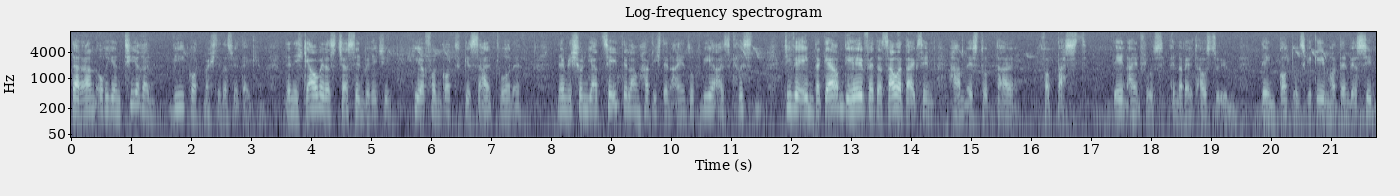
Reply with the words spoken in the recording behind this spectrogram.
daran orientieren, wie Gott möchte, dass wir denken. Denn ich glaube, dass Justin Berici hier von Gott gesalbt wurde. Nämlich schon jahrzehntelang hatte ich den Eindruck, wir als Christen, die wir eben der Germ, die Hefe, der Sauerteig sind, haben es total verpasst, den Einfluss in der Welt auszuüben, den Gott uns gegeben hat. Denn wir sind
